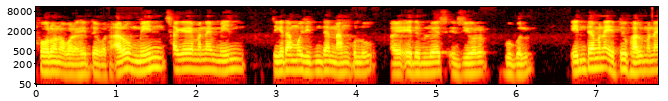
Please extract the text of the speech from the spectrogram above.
ফ'ল' নকৰে সেইটোৱে কথা। আৰু মেইন চাগে মানে মেইন যিকেইটা মই যি তিনিটা নাম ক'লো এ ডাব্লিউ এছ এজিঅ'ৰ গুগল এই তিনিটা মানে এইটো ভাল মানে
